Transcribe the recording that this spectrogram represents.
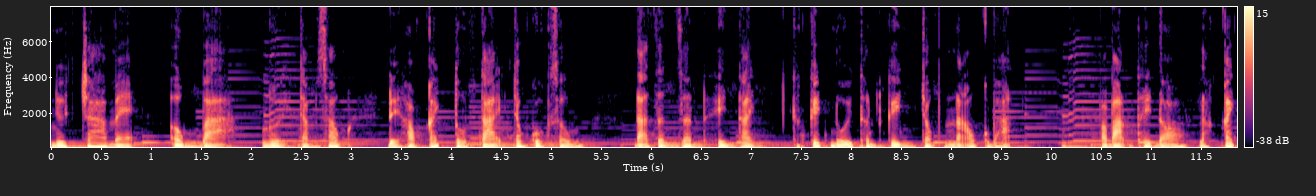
như cha mẹ, ông bà người chăm sóc để học cách tồn tại trong cuộc sống đã dần dần hình thành các kết nối thần kinh trong não của bạn. Và bạn thấy đó là cách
